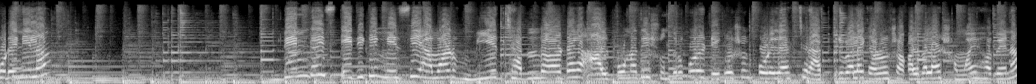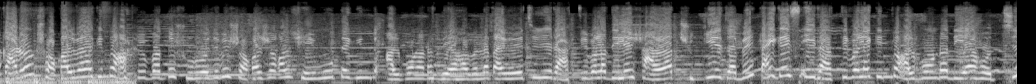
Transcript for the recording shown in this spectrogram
করে নিলাম। গাইস এদিকে মেসি আমার বিয়ের ছাদন দেওয়াটাকে আলপনা দিয়ে সুন্দর করে ডেকোরেশন করে যাচ্ছে রাত্রিবেলায়, কারণ সকালবেলা আর সময় হবে না। কারণ সকালবেলা কিন্তু আশীর্বাদ শুরু হয়ে যাবে, সকাল সকাল সেই মুহূর্তে কিন্তু আলপনাটা দেওয়া হবে না। তাই ভেবেছি যে রাত্রিবেলা দিলে সারা রাত শুকিয়ে যাবে। তাই গাইস এই রাত্রিবেলায় কিন্তু আলপনাটা দেওয়া হচ্ছে।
